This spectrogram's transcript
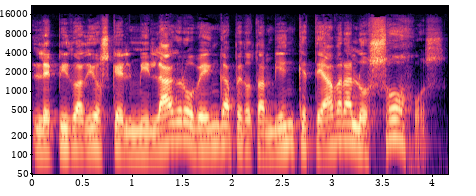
le pido a Dios que el milagro venga, pero también que te abra los ojos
